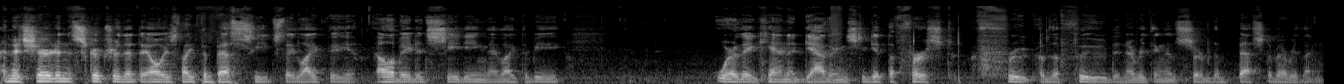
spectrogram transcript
and it's shared in the scripture that they always like the best seats. They like the elevated seating. They like to be where they can at gatherings to get the first fruit of the food and everything that's served, the best of everything.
